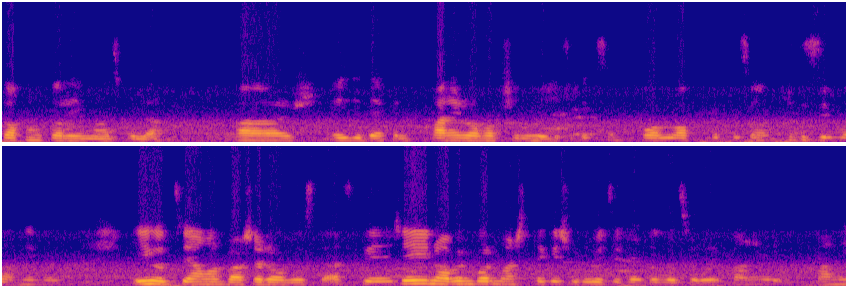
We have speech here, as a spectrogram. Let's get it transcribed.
তখন করে এই মাছগুলা। আর এই যে দেখেন, পানির অভাব শুরু হয়ে গেছে। দেখছেন, কল অফ করতেছে অন করতেছে, পানি নেই। এই হচ্ছে আমার বাসার অবস্থা। আজকে সেই নভেম্বর মাস থেকে শুরু হয়েছে গত বছরের পানি পানি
